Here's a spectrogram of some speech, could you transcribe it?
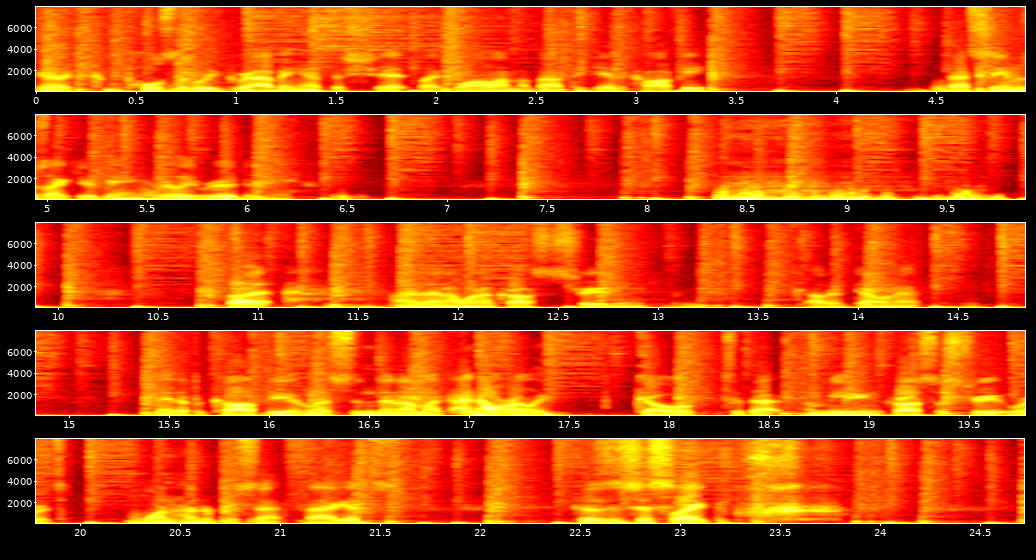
You're like compulsively grabbing at the shit like while I'm about to get a coffee. That seems like you're being really rude to me. But and then I went across the street and got a donut, made up a coffee, and listened. And I'm like, I don't really go to that meeting across the street where it's 100% faggots. Because it's just like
